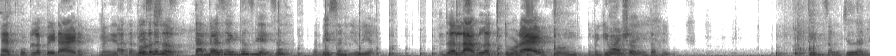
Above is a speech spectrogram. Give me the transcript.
ह्यात कुठलं पीठ ॲड? म्हणजे आता थोडंसं बेसन तांदळाचं एकदाच घ्यायचं. आता बेसन घेऊया. जर लागलं तर थोडं ॲड करून तुम्ही घेऊ. शकता हे. तीन चमचे झाले.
